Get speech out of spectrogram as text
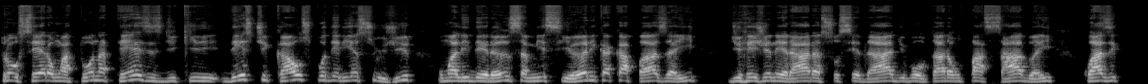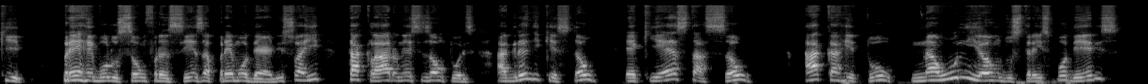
trouxeram à tona teses de que deste caos poderia surgir uma liderança messiânica capaz aí de regenerar a sociedade, voltar a um passado aí quase que pré-revolução francesa, pré-moderna. Isso aí está claro nesses autores. A grande questão é que esta ação acarretou na união dos três poderes,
